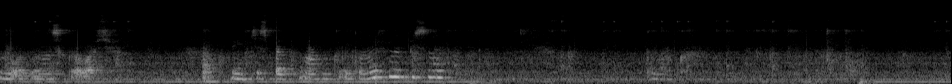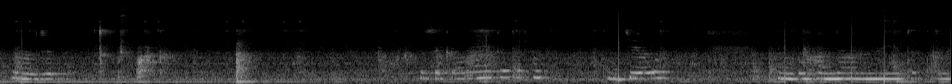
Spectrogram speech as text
Вот у нас кровать. Видите, спать можно только ночью написано. Так. Фак. Закрываем это же дело. Неблагодарное такое.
